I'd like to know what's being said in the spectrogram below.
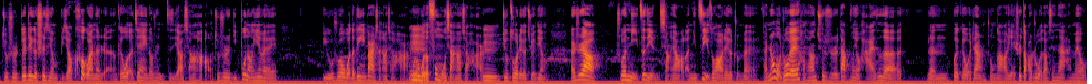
就是对这个事情比较客观的人，给我的建议都是你自己要想好，就是你不能因为，比如说我的另一半想要小孩，或者我的父母想要小孩，就做这个决定，而是要说你自己想要了，你自己做好这个准备。反正我周围好像确实大部分有孩子的人会给我这样的忠告，也是导致我到现在还没有。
